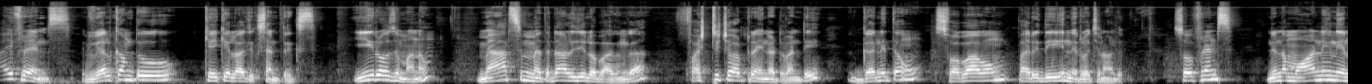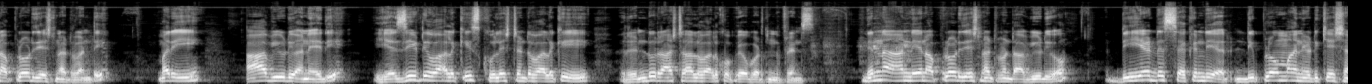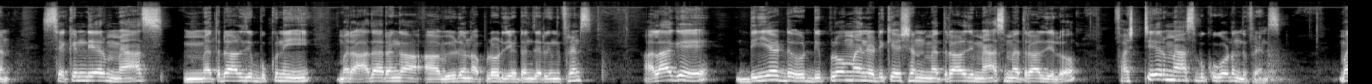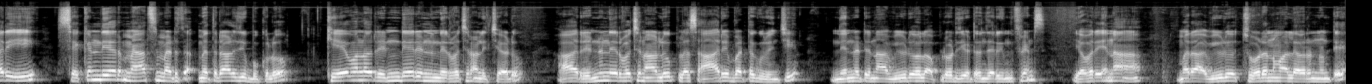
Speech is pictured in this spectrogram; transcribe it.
Hi friends welcome to KK logics and tricks. ఈరోజు మనం maths మెథడాలజీలో భాగంగా ఫస్ట్ చాప్టర్ అయినటువంటి గణితం స్వభావం పరిధి నిర్వచనాలు. సో ఫ్రెండ్స్ నిన్న మార్నింగ్ నేను అప్లోడ్ చేసినటువంటి మరి ఆ వీడియో అనేది ఎస్ఈటి వాళ్ళకి స్కూల్ అసిస్టెంట్ వాళ్ళకి రెండు రాష్ట్రాల వాళ్ళకి ఉపయోగపడుతుంది ఫ్రెండ్స్. నిన్న నేను అప్లోడ్ చేసినటువంటి ఆ video DEd second year diploma in education second year maths methodology బుక్ని మరి ఆధారంగా ఆ వీడియోని అప్లోడ్ చేయడం జరిగింది ఫ్రెండ్స్ అలాగే DEd diploma in education methodology maths మెథడాలజీలో first year maths book కూడా ఉంది ఫ్రెండ్స్ మరి second year maths meth methodology బుక్లో కేవలం రెండే రెండు నిర్వచనాలు ఇచ్చాడు. ఆ రెండు నిర్వచనాలు ప్లస్ ఆర్యభట్ట గురించి నిన్నటి నా వీడియోలో అప్లోడ్ చేయడం జరిగింది ఫ్రెండ్స్ ఎవరైనా మరి ఆ వీడియో చూడని వాళ్ళు ఎవరైనా ఉంటే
